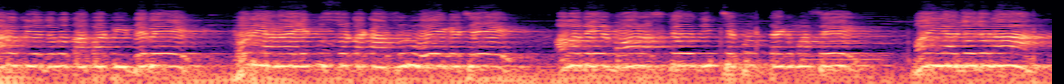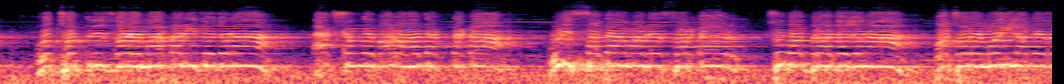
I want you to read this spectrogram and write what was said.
ভারতীয় জনতা পার্টি দেবে। হরিয়ানায় একুশশো টাকা শুরু হয়ে গেছে। আমাদের মহারাষ্ট্রেও দিচ্ছে প্রত্যেক মাসে। মাইয়া যোজনা ও ছত্রিশগড়ে মাতারি যোজনা একসঙ্গে বারো হাজার টাকা। উড়িষ্যাতে আমাদের সরকার সুভদ্রা যোজনা বছরে মহিলাদের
